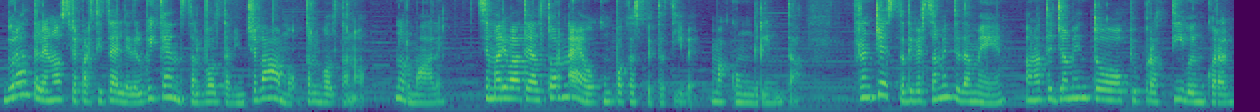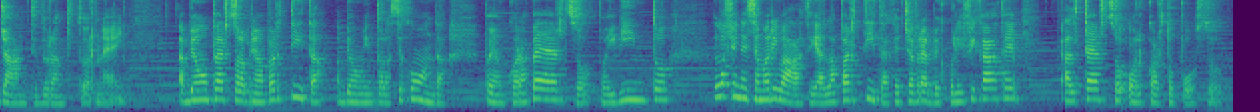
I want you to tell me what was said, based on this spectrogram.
Durante le nostre partitelle del weekend talvolta vincevamo, talvolta no. Normale. Siamo arrivate al torneo con poche aspettative, ma con grinta. Francesca, diversamente da me, ha un atteggiamento più proattivo e incoraggiante durante i tornei. Abbiamo perso la prima partita, abbiamo vinto la seconda, poi ancora perso, poi vinto. Alla fine siamo arrivati alla partita che ci avrebbe qualificate al terzo o al quarto posto,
